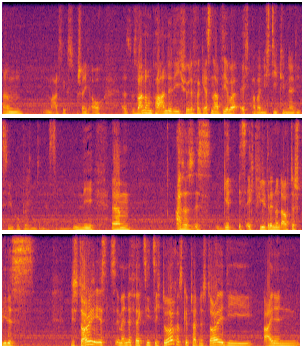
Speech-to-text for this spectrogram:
Ähm, Matrix wahrscheinlich auch. Also es waren noch ein paar andere, die ich schon wieder vergessen habe, die aber echt... Aber nicht die Kinder, die Zielgruppe sind in erster Linie. Nee. Ähm, also es ist, geht, ist echt viel drin und auch das Spiel ist die Story ist im Endeffekt zieht sich durch. Es gibt halt eine Story, die einen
